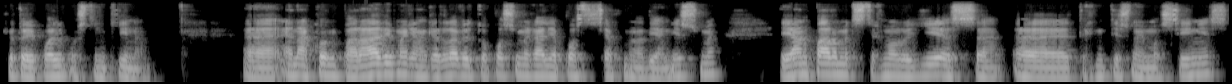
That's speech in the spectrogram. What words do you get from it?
και το υπόλοιπο στην Κίνα. Ε, ένα ακόμη παράδειγμα για να καταλάβετε το πόσο μεγάλη απόσταση έχουμε να διανύσουμε. Εάν πάρουμε τις τεχνολογίες ε, τεχνητής νοημοσύνης,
